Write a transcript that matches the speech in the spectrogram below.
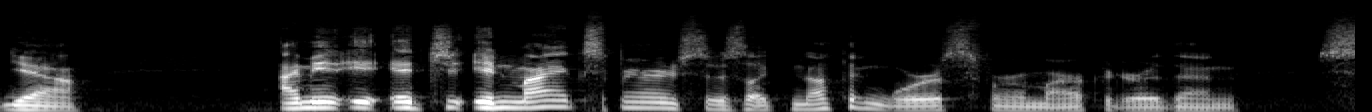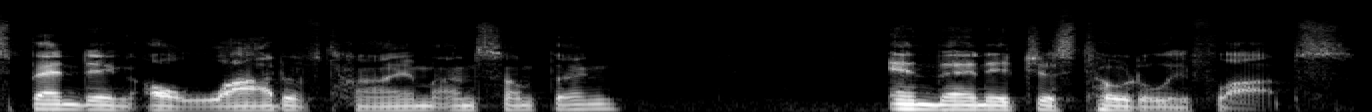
Yeah. I mean, it, it in my experience, there's like nothing worse for a marketer than spending a lot of time on something, and then it just totally flops.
